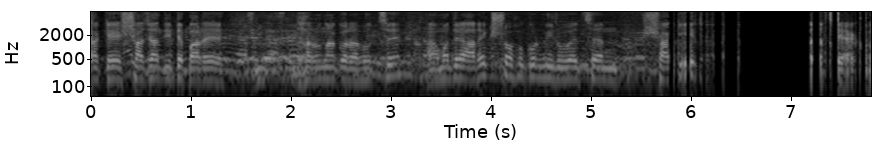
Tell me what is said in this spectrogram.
তাকে সাজা দিতে পারে ধারণা করা হচ্ছে। আমাদের আরেক সহকর্মী রয়েছেন শাকির। এখন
